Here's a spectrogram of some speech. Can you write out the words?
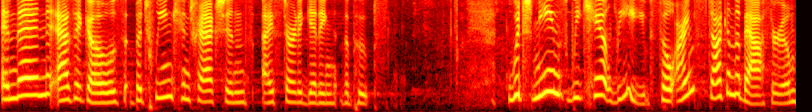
and then as it goes, between contractions, I started getting the poops which means we can't leave. So I'm stuck in the bathroom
